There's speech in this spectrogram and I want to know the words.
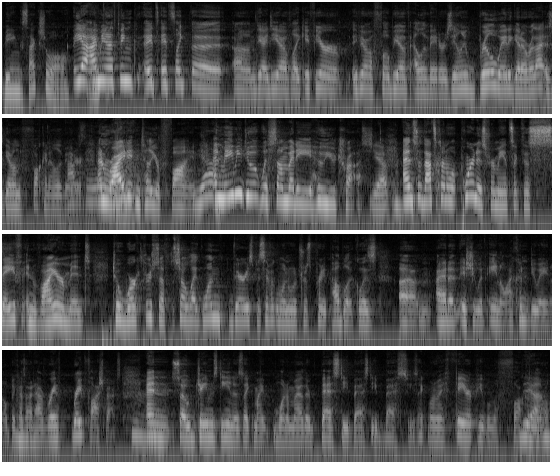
being sexual. Yeah, I mean, I think it's it's like the um, the idea of like if you're if you have a phobia of elevators, the only real way to get over that is get on the fucking elevator and ride it until you're fine. Yeah. and maybe do it with somebody who you trust. Yep. And so that's kind of what porn is for me. It's like this safe environment to work through stuff. So like one very specific one, which was pretty public, was um, I had an issue with anal. I couldn't do anal because I'd have rape, rape flashbacks. And so James Deen is like my one of my other bestie, bestie, besties, like one of my favorite people in the fucking Yeah. world.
